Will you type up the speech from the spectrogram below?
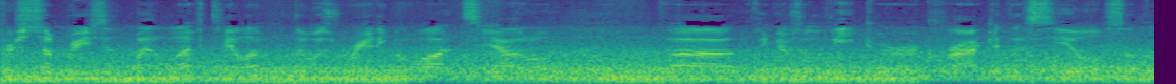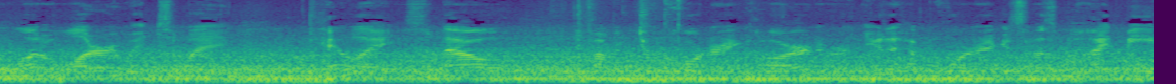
for some reason my left taillight, it was raining a lot in Seattle, uh, I think there was a leak or a crack in the seal, so a lot of water went to my taillight. So now if I'm cornering hard, or even if I'm cornering and someone's behind me,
